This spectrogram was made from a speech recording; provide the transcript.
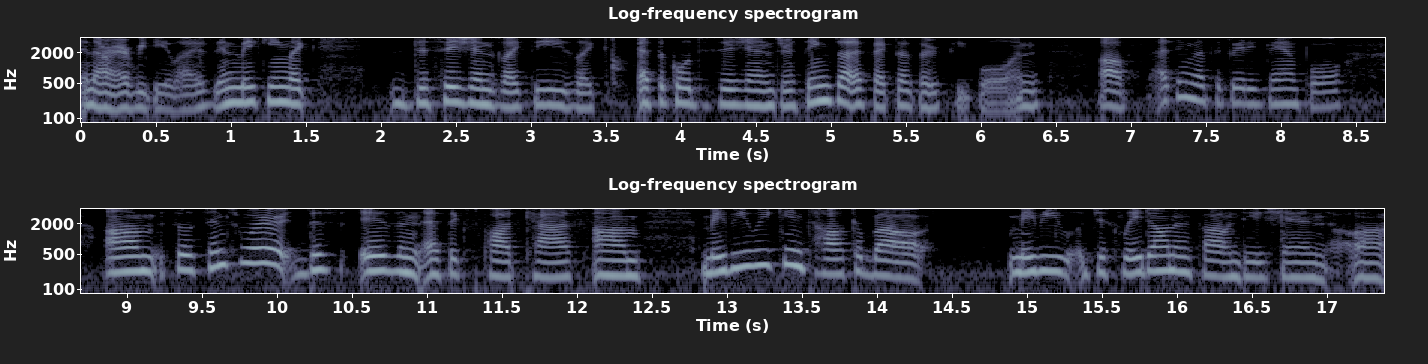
in our everyday lives in making like decisions like these, like ethical decisions or things that affect other people. And uh, I think that's a great example. Um, so since we're this is an ethics podcast, um, maybe we can talk about maybe just lay down a foundation, uh,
